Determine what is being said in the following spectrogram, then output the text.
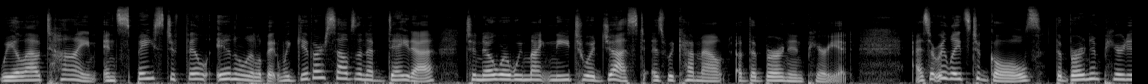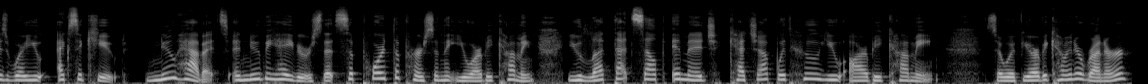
We allow time and space to fill in a little bit, and we give ourselves enough data to know where we might need to adjust as we come out of the burn in period. As it relates to goals, the burn in period is where you execute, new habits and new behaviors that support the person that you are becoming. You let that self image catch up with who you are becoming. So, if you are becoming a runner,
